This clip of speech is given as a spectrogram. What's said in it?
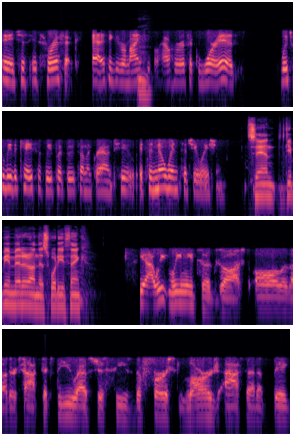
it's just it's horrific. And I think it reminds people how horrific war is. which will be the case if we put boots on the ground too. It's a no-win situation. Sam, give me a minute on this. What do you think? Yeah, we, we need to exhaust all of the other tactics. The U.S. just sees the first large asset, a big,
